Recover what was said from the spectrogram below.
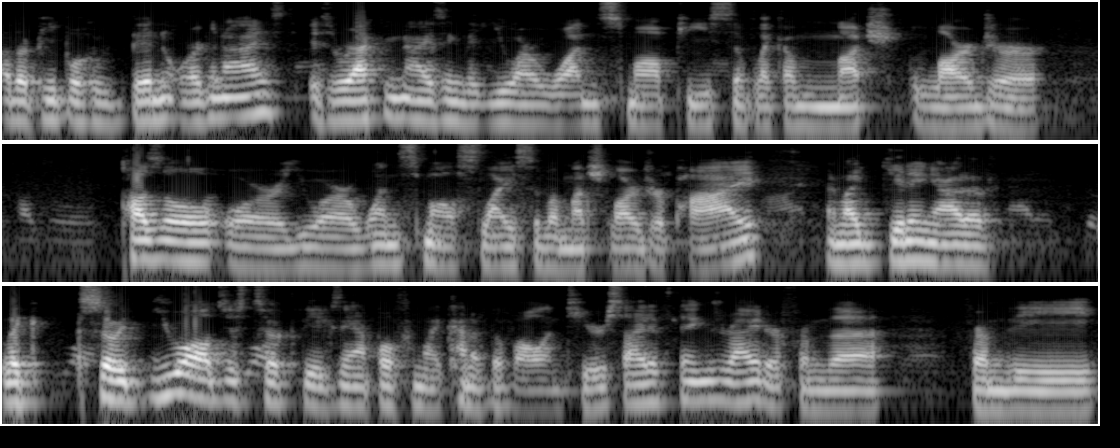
other people who've been organized is recognizing that you are one small piece of like a much larger puzzle or you are one small slice of a much larger pie and like getting out of like so you all just took the example from like kind of the volunteer side of things right or from the from the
